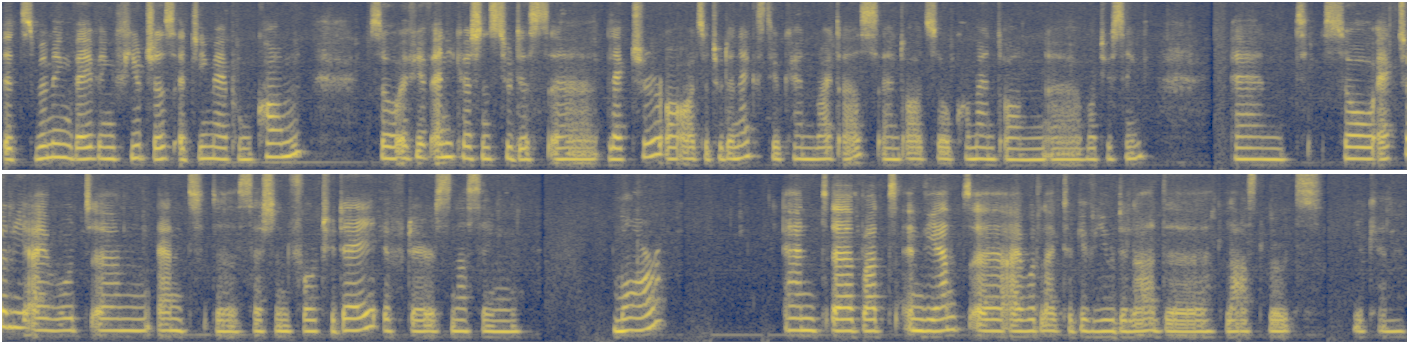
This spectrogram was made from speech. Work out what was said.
It's womenweavingfutures at gmail.com. So if you have any questions to this uh, lecture or also to the next, you can write us and also comment on uh, what you think. And so actually I would um, end the session for today if there's nothing more. And uh, but in the end, uh, I would like to give you Dilar the last words. You can.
